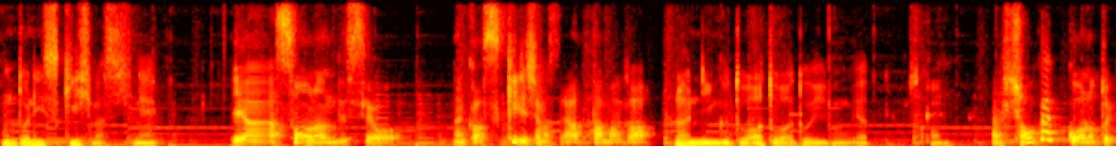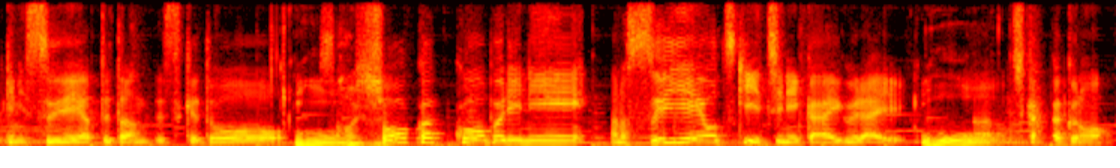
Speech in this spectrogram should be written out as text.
本当にスッキリしますしね。いやーそうなんですよ。なんかすっきりしますね頭が。ランニングとあとはどういうのをやってるんですか？小学校の時に水泳やってたんですけど小学校ぶりにあの水泳を月12回ぐらいあの近くの、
